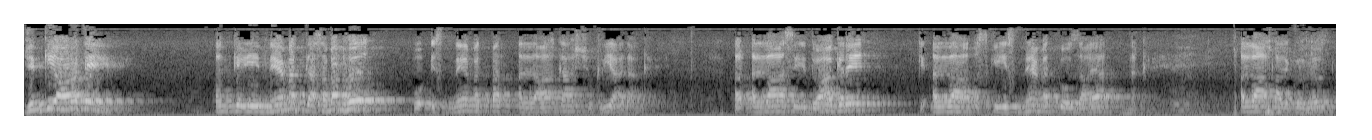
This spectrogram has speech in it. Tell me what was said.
جن کی عورتیں ان کے لیے نعمت کا سبب ہو، وہ اس نعمت پر اللہ کا شکریہ ادا کرے اور اللہ سے دعا کرے کہ اللہ اس کی اس نعمت کو ضائع نہ کرے۔ اللہ خالق الملک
